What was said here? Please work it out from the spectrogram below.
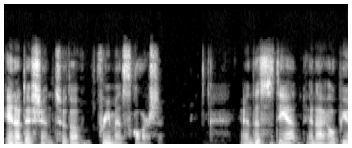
in addition to the Freeman Scholarship. And this is the end, and I hope you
